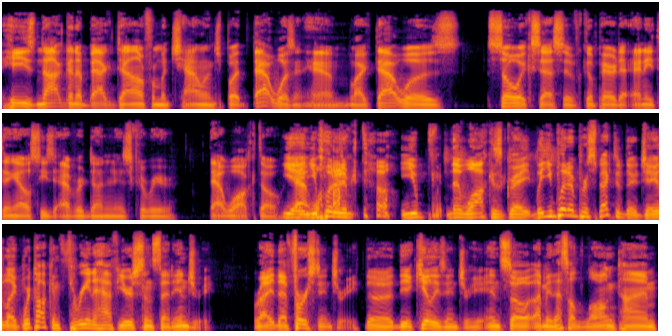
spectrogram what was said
He's not going to back down from a challenge, but that wasn't him. Like that was so excessive compared to anything else he's ever done in his career. That walk though. Yeah, That you put it in though. you. The walk is great, but you put it in perspective there, Jay. Like we're talking three and a half years since that injury, right? That first injury, the the Achilles injury, and so I mean that's a long time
